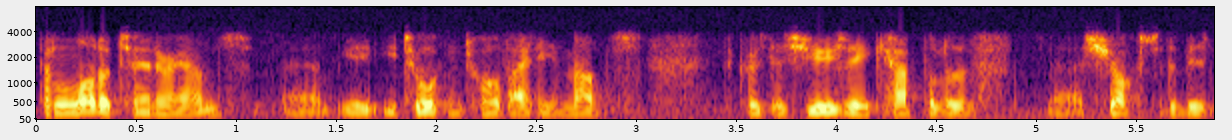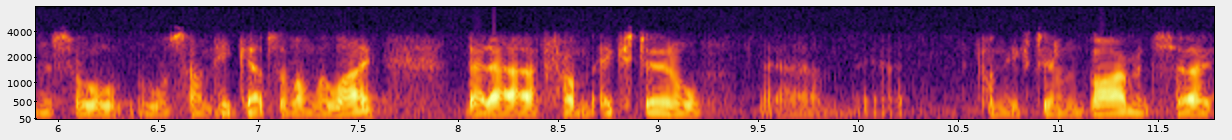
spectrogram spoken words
But a lot of turnarounds, uh, you're talking 12, 18 months, because there's usually a couple of uh, shocks to the business or, or some hiccups along the way that are from external um, uh, from the external environment. So.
